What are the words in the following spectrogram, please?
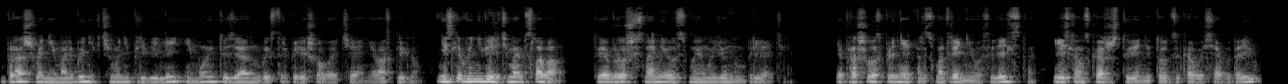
Упрашивания и мольбы ни к чему не привели, и мой энтузиазм быстро перешел в отчаяние. Воскликнул. «Если вы не верите моим словам, то я брошусь на милость моему юному приятелю. Я прошу вас принять на рассмотрение его свидетельства, если он скажет, что я не тот, за кого себя выдаю,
